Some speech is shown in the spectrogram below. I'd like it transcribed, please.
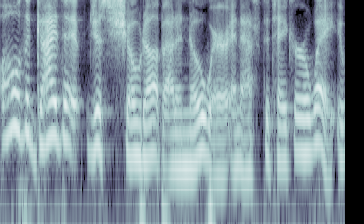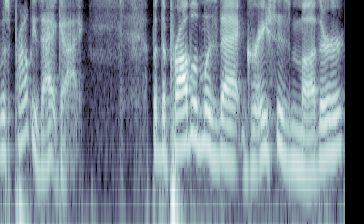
Oh, the guy that just showed up out of nowhere and asked to take her away. It was probably that guy. But the problem was that Grace's mother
